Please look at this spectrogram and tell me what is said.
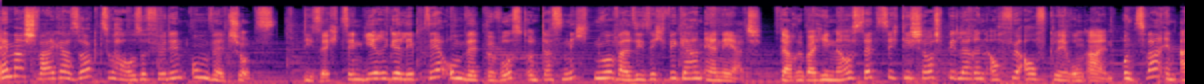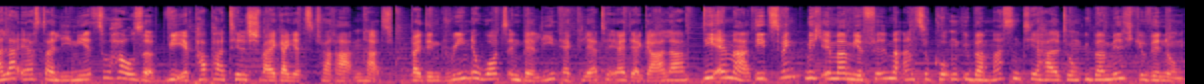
Emma Schweiger sorgt zu Hause für den Umweltschutz. Die 16-Jährige lebt sehr umweltbewusst und das nicht nur, weil sie sich vegan ernährt. Darüber hinaus setzt sich die Schauspielerin auch für Aufklärung ein. Und zwar in allererster Linie zu Hause, wie ihr Papa Till Schweiger jetzt verraten hat. Bei den Green Awards in Berlin erklärte er der Gala, die Emma, die zwingt mich immer, mir Filme anzugucken über Massentierhaltung, über Milchgewinnung.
